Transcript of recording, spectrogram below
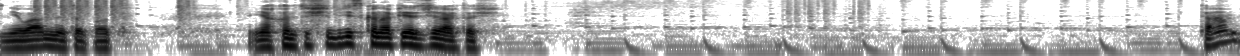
Nieładny tupot. Jak on tu się blisko napierdziela ktoś. Tam?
